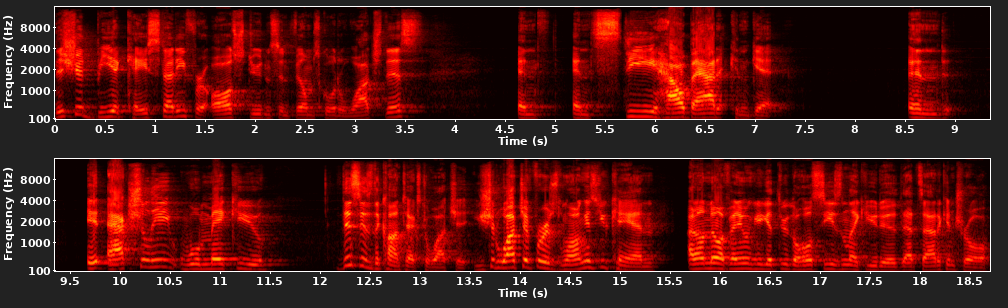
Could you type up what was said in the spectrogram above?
this should be a case study for all students in film school to watch this and and see how bad it can get. And it actually will make you this is the context to watch it. You should watch it for as long as you can. I don't know if anyone can get through the whole season like you did. That's out of control.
